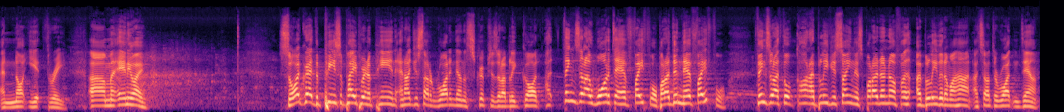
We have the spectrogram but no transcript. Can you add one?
and not yet three. Um, anyway, So I grabbed a piece of paper and a pen and I just started writing down the scriptures that I believe God, uh, things that I wanted to have faith for, but I didn't have faith for. Things that I thought, God, I believe you're saying this, but I don't know if I, I believe it in my heart. I started to write them down.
